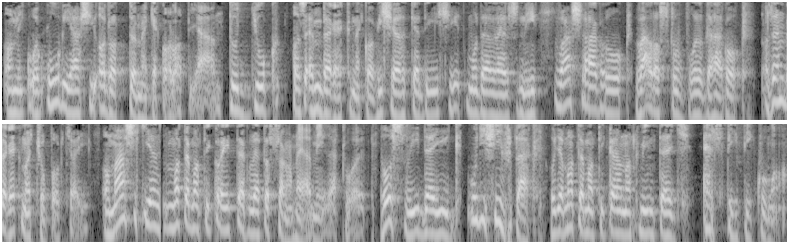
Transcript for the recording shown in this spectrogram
amikor óriási adattömegek alapján tudjuk az embereknek a viselkedését modellezni, vásárlók, választópolgárok, az emberek nagy csoportjai. A másik ilyen matematikai terület a számelmélet volt. Hosszú ideig úgy is hívták, hogy a matematikának mint egy esztétikuma.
